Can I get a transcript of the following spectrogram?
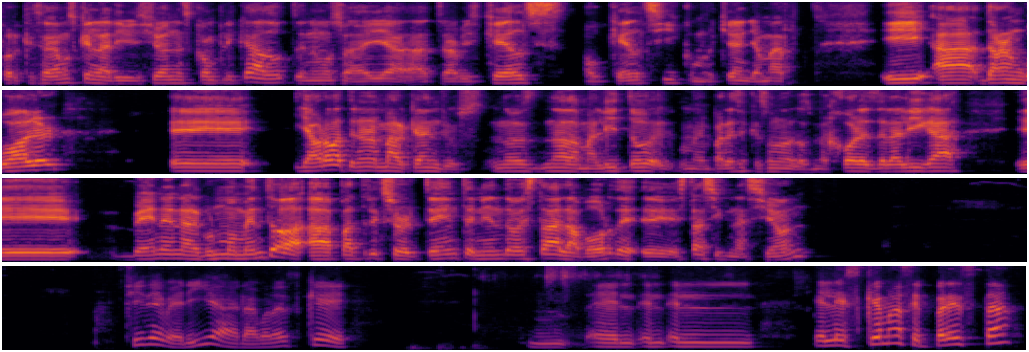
porque sabemos que en la división es complicado. Tenemos ahí a, Travis Kelsey o Kelsey, como lo quieran llamar y a Darren Waller. Eh, y ahora va a tener a Mark Andrews. No es nada malito, me parece que es uno de los mejores de la liga. Eh, ¿Ven en algún momento a, Patrick Surtain teniendo esta labor, de, esta asignación? Sí, debería. La verdad es que mm, el, esquema se presta,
